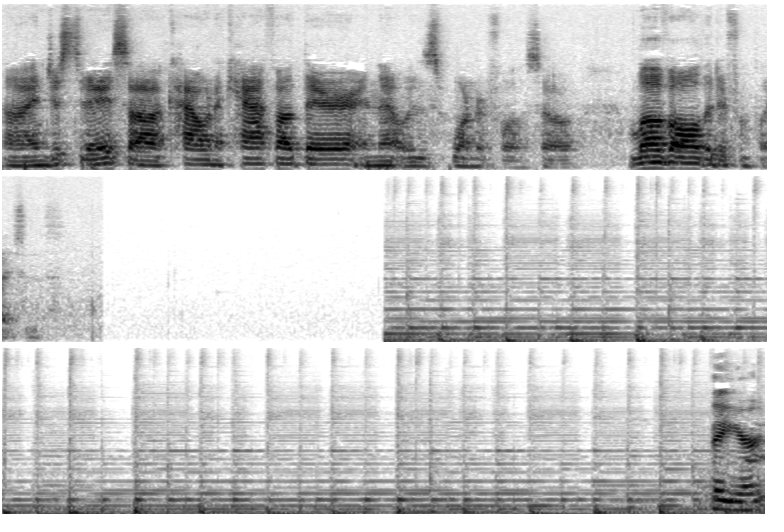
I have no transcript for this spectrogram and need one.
Uh, and just today I saw a cow and a calf out there, and that was wonderful. So, love all the different places. the yurt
